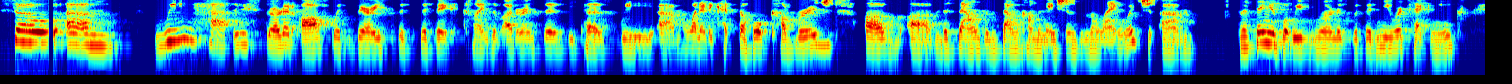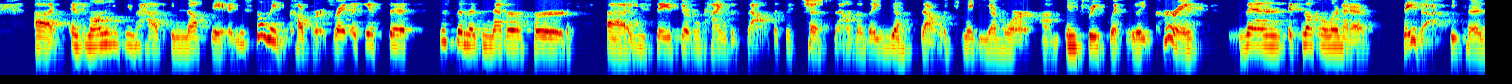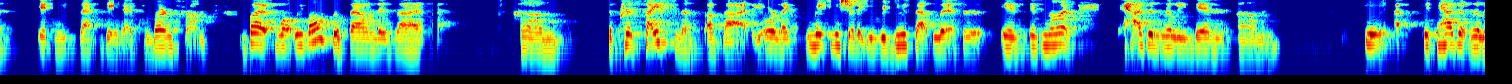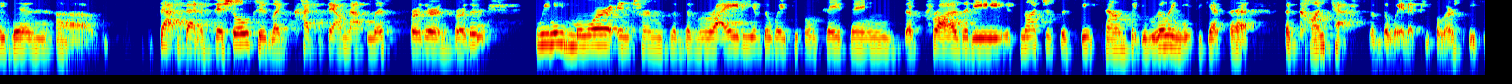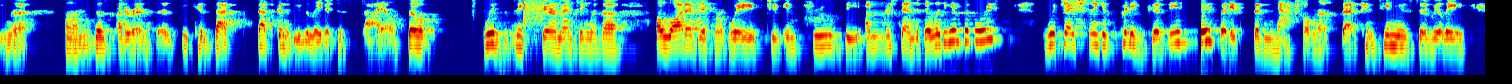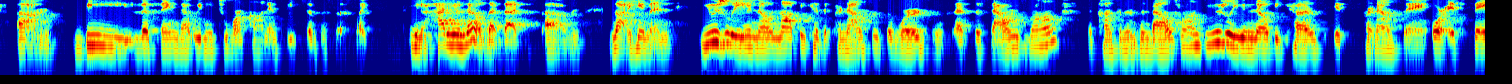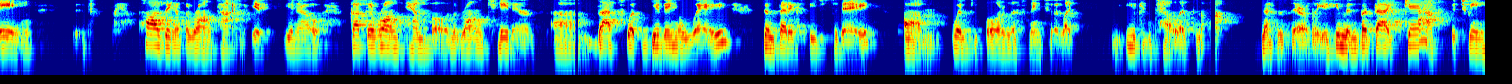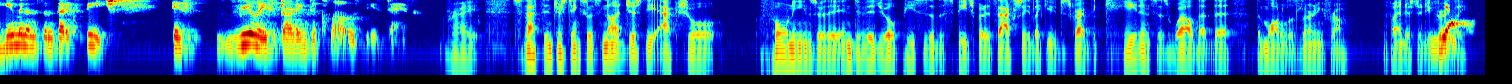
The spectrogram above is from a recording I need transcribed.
So um, we had we started off with very specific kinds of utterances because we um, wanted to get the whole coverage of um, the sounds and sound combinations in the language. Um, the thing is, what we've learned is with the newer techniques, uh, as long as you have enough data, you still need coverage, right? Like if the system has never heard uh, you say certain kinds of sounds, like the ch sound or the y sound, which maybe are more um, infrequently occurring, then it's not going to learn how to say that because it needs that data to learn from. But what we've also found is that um, the preciseness of that, or like making sure that you reduce that list, is is not hasn't really been um, it, it, hasn't really been uh, that beneficial to like cut down that list further and further. We need more in terms of the variety of the way people say things, the prosody. It's not just the speech sounds, but you really need to get the the context of the way that people are speaking, the um, those utterances because that's that's going to be related to style. So we've been experimenting with a, a lot of different ways to improve the understandability of the voice, which I think is pretty good these days, but it's the naturalness that continues to really um, be the thing that we need to work on in speech synthesis. Like, you know, how do you know that that's um, not a human? Usually, you know, not because it pronounces the words and the sounds wrong, the consonants and vowels wrong. Usually, you know because it's pronouncing or it's saying it's pausing at the wrong time. It's you know got the wrong tempo and the wrong cadence. Um, that's what's giving away synthetic speech today. Um, when people are listening to it, like you can tell it's not necessarily a human, but that gap between human and synthetic speech is really starting to close these days. Right. So that's interesting. So it's not just the actual phonemes or the individual pieces of the speech, but it's actually like you described the cadence as well that the the model is learning from. If I understood you correctly. Yeah.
